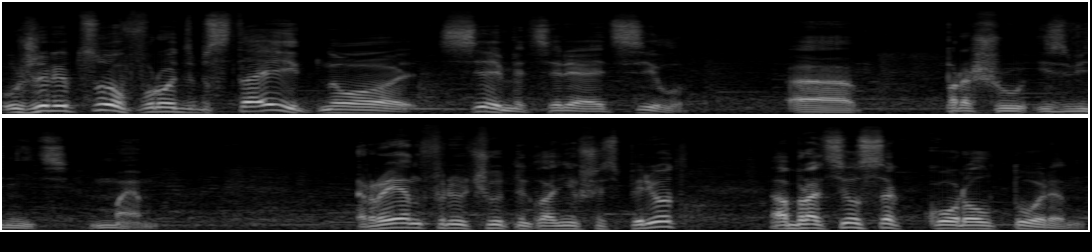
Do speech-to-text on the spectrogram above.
У жеребцов вроде бы стоит, но семя теряет силу. А, прошу извинить, мэм. Ренфрю, чуть наклонившись вперед, обратился к Корал Торин.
